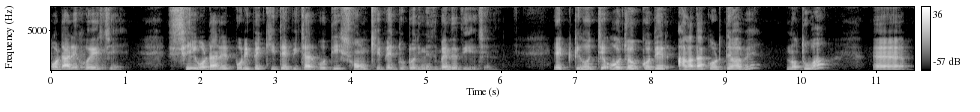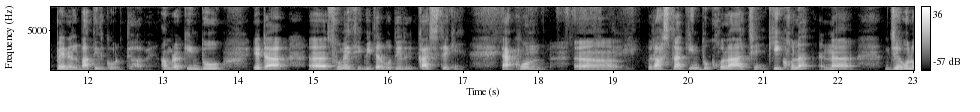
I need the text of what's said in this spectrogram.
অর্ডারে হয়েছে, সেই অর্ডারের পরিপ্রেক্ষিতে বিচারপতি সংক্ষেপে দুটো জিনিস বেঁধে দিয়েছেন। একটি হচ্ছে অযোগ্যদের আলাদা করতে হবে, নতুবা প্যানেল বাতিল করতে হবে। আমরা কিন্তু এটা শুনেছি বিচারপতির কাছ থেকে। এখন রাস্তা কিন্তু খোলা আছে। কি খোলা? না, যেগুলো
